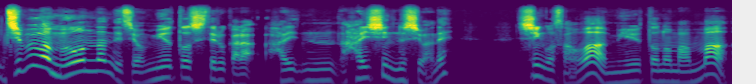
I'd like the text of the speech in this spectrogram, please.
自分は無音なんですよ。ミュートしてるから。配配信主はね。シンゴさんはミュートのまんま、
